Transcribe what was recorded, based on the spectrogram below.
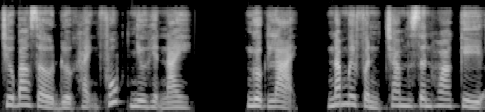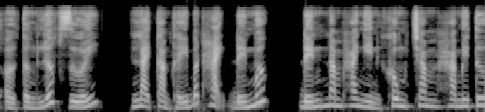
chưa bao giờ được hạnh phúc như hiện nay. Ngược lại, 50% dân Hoa Kỳ ở tầng lớp dưới lại cảm thấy bất hạnh đến mức đến năm 2024,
